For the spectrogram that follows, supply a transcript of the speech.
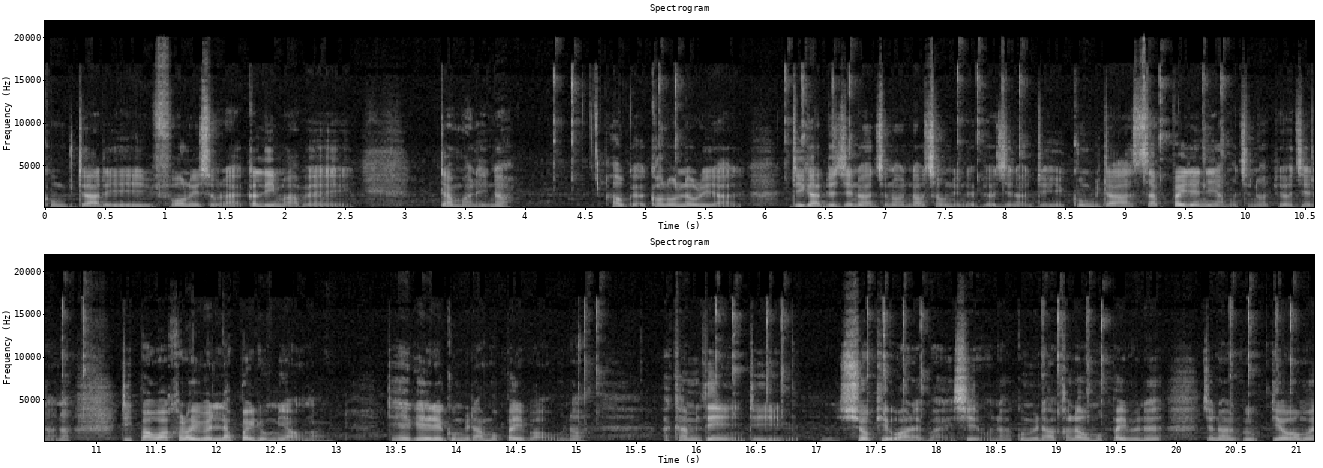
ကွန်ပျူတာတွေဖုန်းတွေဆိုတာကလိမှာပဲတက်မှာနေနော် ဟုတ်ကဲ့အကုန်လုံးလုပ်ရရတယ်အဓိကပြောချင်တာကျွန်တော်နောက်ဆုံးအနေနဲ့ပြောချင်တာဒီကွန်ပျူတာစက်ပိတ်တဲ့နေရာမှာကျွန်တော်ပြောချင်တာနော်ဒီ power clock ရွယ်လက်ပိတ်လို့မရအောင်နော်တကယ်ကယ်ကွန်ပျူတာမပိတ်ပါဘူးနော်အခက်မသိရင်ဒီ short ဖြစ်သွားတယ်ပါရှိတယ်ပေါ့နော်ကွန်ပျူတာခလောက်မပိတ်မနဲ့ကျွန်တော်အခုပြောမှ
